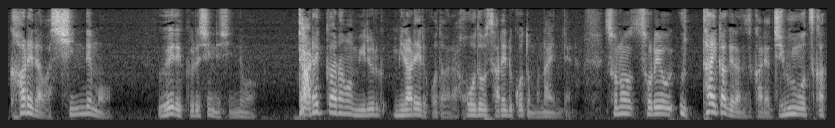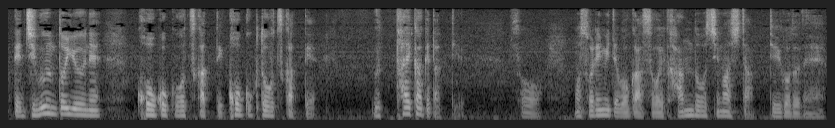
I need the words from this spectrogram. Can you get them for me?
彼らは死んでも、上で苦しんで死んでも、誰からも見る見られることがない、報道されることもないみたいな。その、それを訴えかけたんです、彼は。自分を使って、自分というね、広告を使って、広告塔を使って、訴えかけたっていう。そう。もうそれ見て僕はすごい感動しました。っていうことでね。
